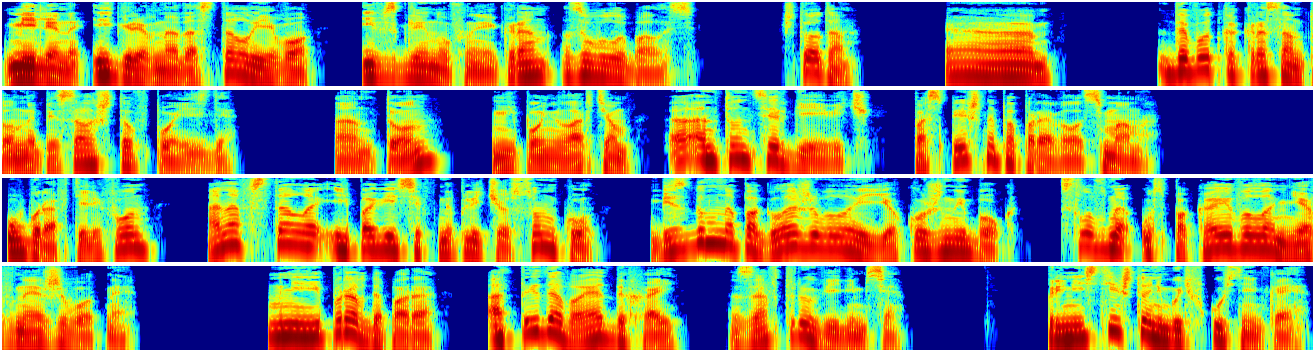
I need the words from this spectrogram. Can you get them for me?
Милена Игоревна достала его и, взглянув на экран, заулыбалась. «Что там?» э Да вот как раз Антон написал, что в поезде». «Антон?» — не понял Артем. «А «Антон Сергеевич», — поспешно поправилась мама. Убрав телефон, она встала и, повесив на плечо сумку, бездумно поглаживала ее кожаный бок, словно успокаивала нервное животное. «Мне и правда пора, а ты давай отдыхай. Завтра увидимся. Принести что-нибудь вкусненькое?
